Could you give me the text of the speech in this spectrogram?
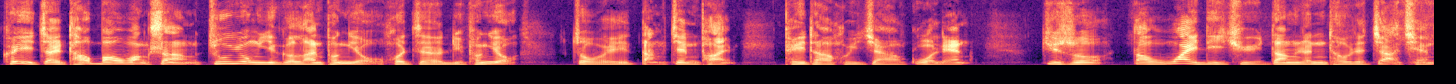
可以在淘宝网上租用一个男朋友或者女朋友作为挡箭牌，陪他回家过年。据说到外地去当人头的价钱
